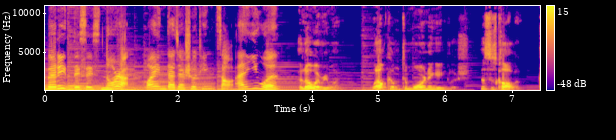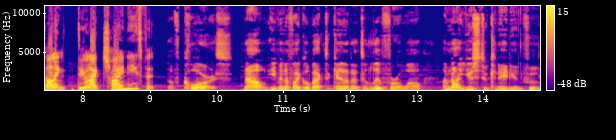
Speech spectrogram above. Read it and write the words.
everybody. This is Norah. 欢迎大家收听早安英文。Hello, everyone. Welcome to Morning English. This is Colin. Colin, do you like Chinese food? Of course. Now, even if I go back to Canada to live for a while, I'm not used to Canadian food.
